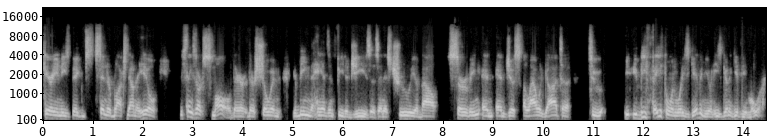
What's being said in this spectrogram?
carrying these big cinder blocks down a hill. These things aren't small. They're they're showing you're being the hands and feet of jesus and it's truly about serving and and just allowing god to to you, you be faithful in what he's given you and he's going to give you more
